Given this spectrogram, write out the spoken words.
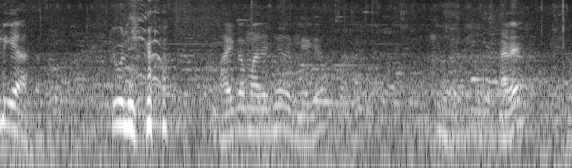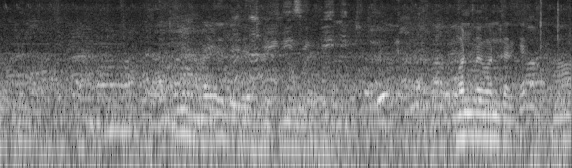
साथ क्यों लिया? भाई का मालिश नहीं रख लिया क्या? अरे। वन बाय वन करके? हाँ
